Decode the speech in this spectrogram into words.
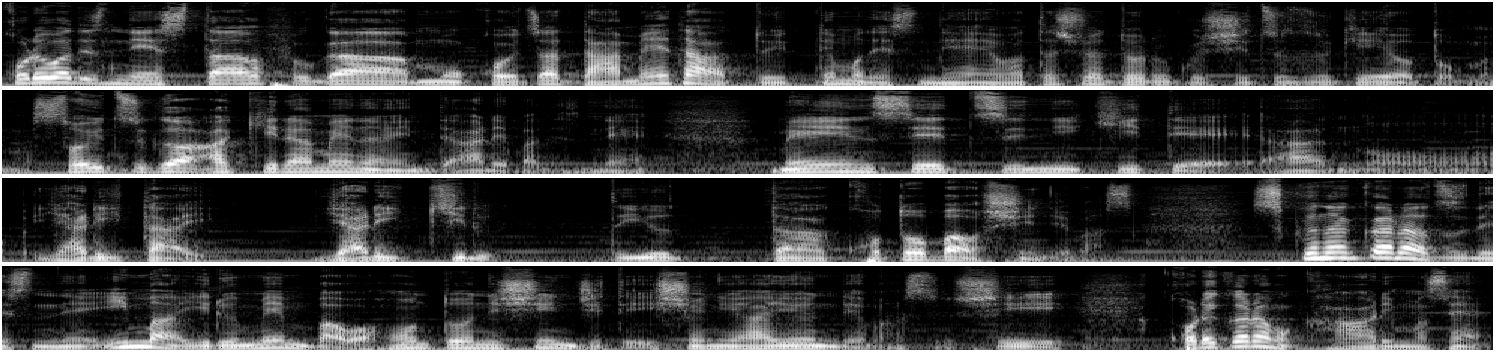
これはですね、スタッフがもうこいつはダメだと言ってもですね、私は努力し続けようと思います。そいつが諦めないんであればですね、面接に来て、あの、やりたい、やりきるって言ってた言葉を信じます。少なからずですね、今いるメンバーは本当に信じて一緒に歩んでますし、これからも変わりません。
